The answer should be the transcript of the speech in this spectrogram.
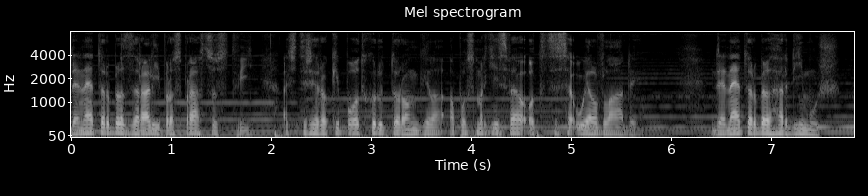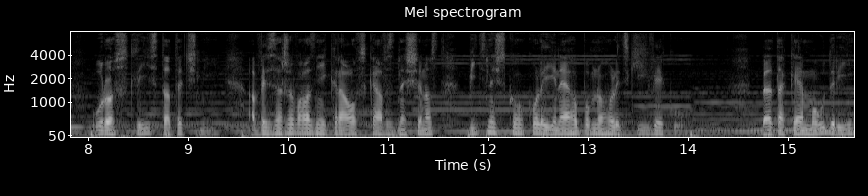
Denétor byl zralý pro správcovství a čtyři roky po odchodu Torongila a po smrti svého otce se ujal vlády. Denétor byl hrdý muž, urostlý, statečný a vyzařoval z něj královská vznešenost víc než z kohokoliv jiného po mnoho lidských věků. Byl také moudrý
